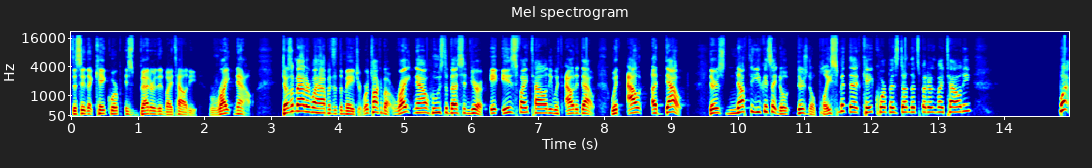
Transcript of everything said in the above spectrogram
to say that K Corp is better than Vitality right now. Doesn't matter what happens at the major. We're talking about right now who's the best in Europe. It is Vitality without a doubt. Without a doubt. There's nothing you can say. No, there's no placement that K Corp has done that's better than Vitality. What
